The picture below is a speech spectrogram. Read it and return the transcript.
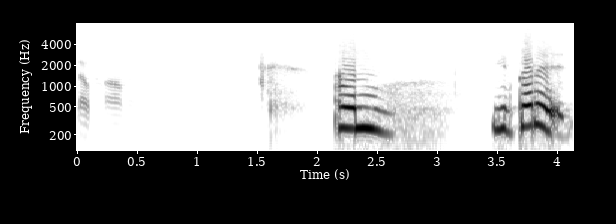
self-harming? Um, you've got to.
